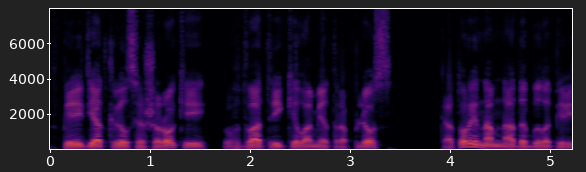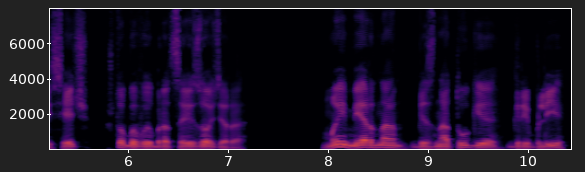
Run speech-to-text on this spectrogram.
Впереди открылся широкий, в 2-3 километра плес, который нам надо было пересечь, чтобы выбраться из озера. Мы мерно, без натуги, гребли,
